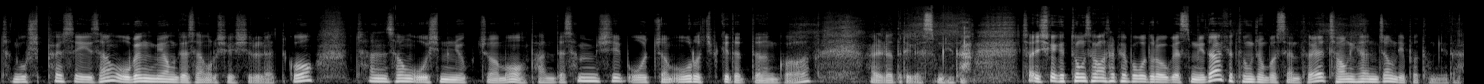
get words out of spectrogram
전국 18세 이상 500명 대상으로 실시를 했고 찬성 56.5, 반대 35.5로 집계됐다는 것 알려드리겠습니다. 자, 이 시각 교통 상황 살펴보고 들어오겠습니다. 교통정보센터의 정현정 리포터입니다.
